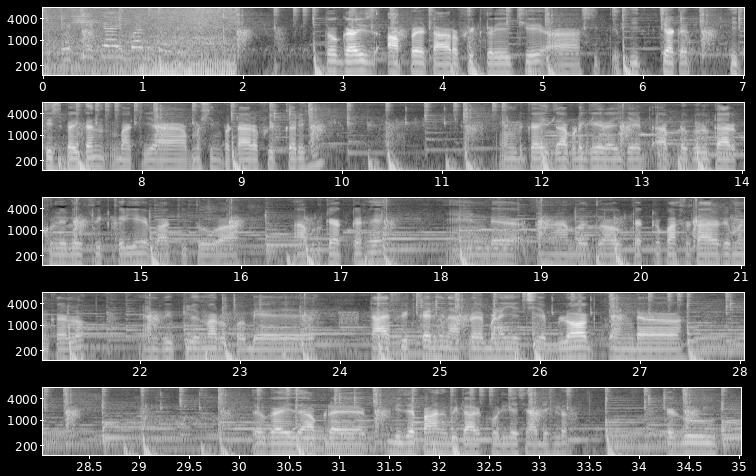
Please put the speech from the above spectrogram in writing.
પછી કઈ બંધ તો ગાઈઝ આપણે ટાયર ફિટ કરીએ છીએ આ ક્યાં કે હિતેશભાઈ કન બાકી આ મશીન પર ટાયર ફિટ કરી છે એન્ડ ગાઈઝ આપણે ઘેર આવી જાય આપણે પેલું ટાયર ખોલેલું ફિટ કરીએ બાકી તો આ આપણું ટ્રેક્ટર છે આ બધું આવું ટ્રેક્ટર પાછળ ટાયર રિમન્ડ કરેલો એન્ડ વીપીએલ મારું ઉપર બે ટાયર ફિટ કરીને આપણે બનાવીએ છીએ બ્લોગ એન્ડ તો ગઈ આપણે બીજા પાહાનું બી ટાયર ખોલીએ છીએ આ દેખલો એટલું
